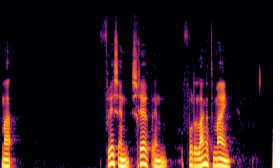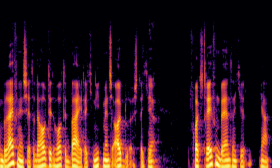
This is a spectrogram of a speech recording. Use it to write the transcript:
maar fris en scherp en voor de lange termijn een bedrijf neerzetten, daar hoort dit, hoort dit bij. Dat je niet mensen uitblust. Dat je vooruitstrevend bent en dat je, ja...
